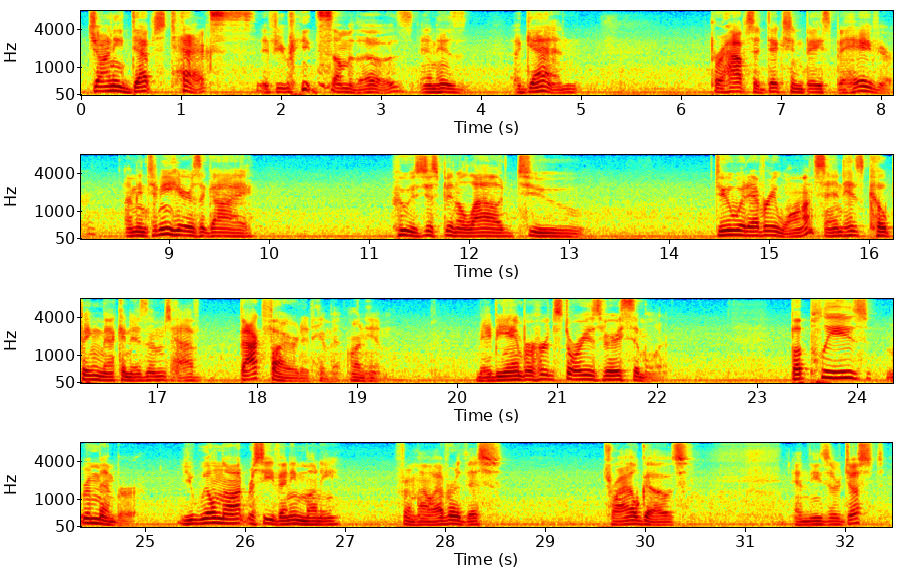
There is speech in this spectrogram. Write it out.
Johnny Depp's texts. If you read some of those, and his again, perhaps addiction-based behavior. I mean, to me, here's a guy who has just been allowed to do whatever he wants, and his coping mechanisms have backfired at him on him. Maybe Amber Heard's story is very similar. But please remember, you will not receive any money from however this trial goes. And these are just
